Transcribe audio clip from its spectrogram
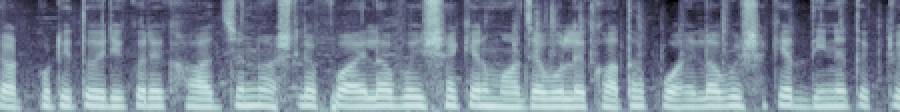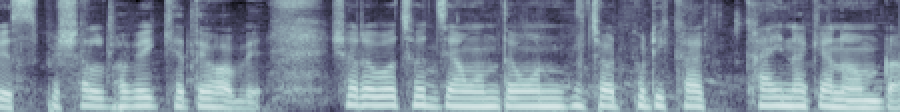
চটপটি তৈরি করে খাওয়ার জন্য। আসলে পয়লা বৈশাখের মজা বলে কথা। পয়লা বৈশাখের দিনে তো একটু স্পেশালভাবেই খেতে হবে। সারা বছর যেমন তেমন চটপটি খাই না কেন আমরা?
